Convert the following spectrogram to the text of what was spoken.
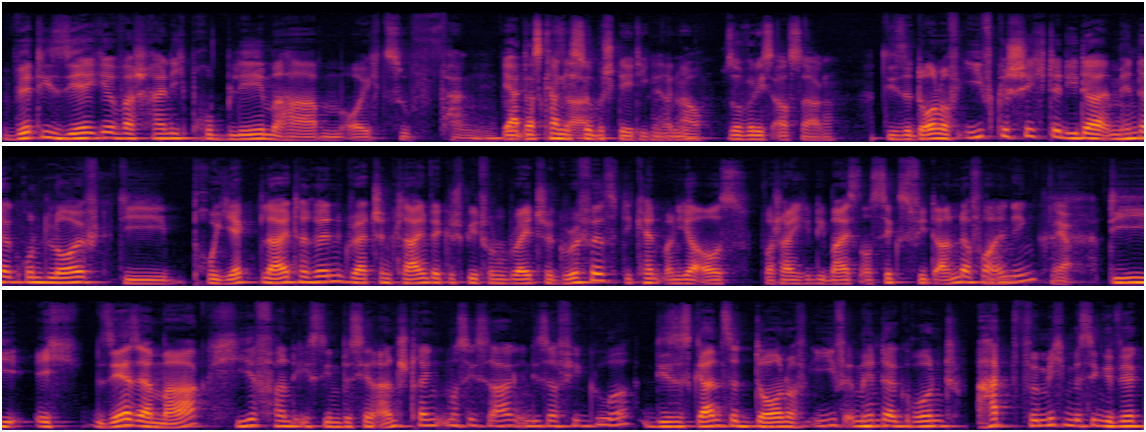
wird die Serie wahrscheinlich Probleme haben, euch zu fangen. ja, das kann ich so sagen. bestätigen, Ja, ne? genau. So würde ich es auch sagen. Diese Dawn of Eve-Geschichte, die da im Hintergrund läuft, die Projektleiterin, Gretchen Klein, wird gespielt von Rachel Griffith, die kennt man ja aus, wahrscheinlich die meisten aus Six Feet Under vor allen Dingen, Ja. die ich sehr, sehr mag. Hier fand ich sie ein bisschen anstrengend, muss ich sagen, in dieser Figur. Dieses ganze Dawn of Eve im Hintergrund hat für mich ein bisschen gewirkt,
